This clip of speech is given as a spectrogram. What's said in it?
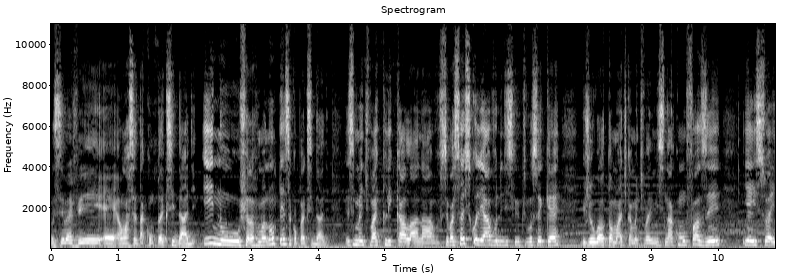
você vai ver é, uma certa complexidade. E no Shadow of Mordor não tem essa complexidade. Você simplesmente vai clicar lá na árvore, você vai só escolher a árvore de skill que você quer, e o jogo automaticamente vai lhe ensinar como fazer, e é isso aí.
